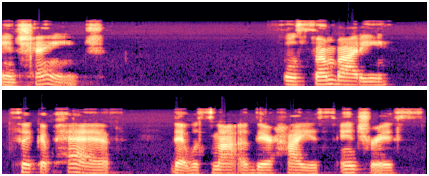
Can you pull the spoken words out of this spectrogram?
and change. So somebody took a path that was not of their highest interest.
